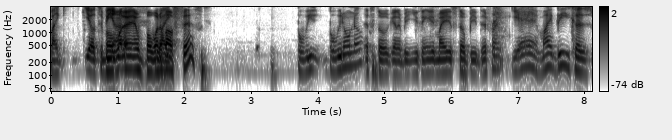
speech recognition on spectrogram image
like yo to be But, honest what, but what like- about Fisk? But we but we don't know. It's still gonna be. You think it might still be different? Yeah, it might be because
